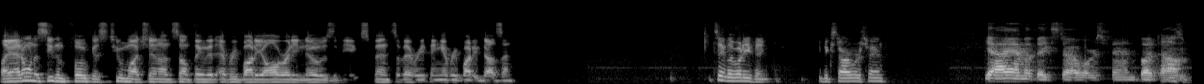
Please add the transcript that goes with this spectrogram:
like I don't want to see them focus too much in on something that everybody already knows at the expense of everything everybody doesn't. Taylor, what do you think? You big Star Wars fan? Yeah, I am a big Star Wars fan, but um,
